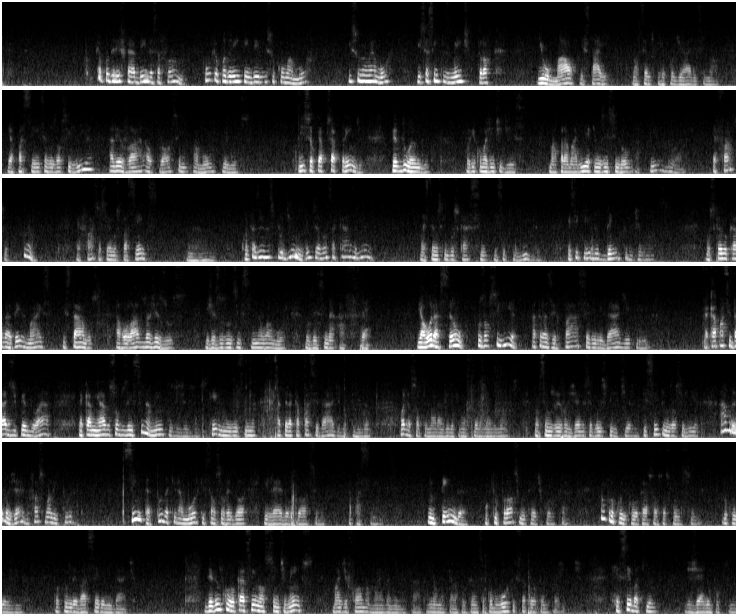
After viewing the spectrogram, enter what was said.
como que eu poderia ficar bem dessa forma? Como que eu poderia entender isso como amor? Isso não é amor, isso é simplesmente troca. E o mal está aí. Nós temos que repudiar esse mal. E a paciência nos auxilia a levar ao próximo amor e luz. Isso é o que se aprende perdoando. Porque, como a gente diz, para Maria que nos ensinou a perdoar. É fácil? Não. É fácil sermos pacientes? Não. Quantas vezes explodimos dentro da nossa casa mesmo? Mas temos que buscar sim esse equilíbrio, esse equilíbrio dentro de nós buscando cada vez mais estarmos arrolados a Jesus. E Jesus nos ensina o amor, nos ensina a fé. E a oração nos auxilia a trazer paz, serenidade e equilíbrio. A capacidade de perdoar é caminhado sob os ensinamentos de Jesus. Ele nos ensina a ter a capacidade do perdão. Olha só que maravilha que nós temos, meus irmãos. Nós temos o Evangelho segundo o Espiritismo, que sempre nos auxilia Abra o Evangelho, faça uma leitura. Sinta todo aquele amor que está ao seu redor e leve ao próximo a paciência. Entenda o que o próximo a te colocar. Não procure colocar só as suas condições. Procure ouvir. Procure levar serenidade. Devemos colocar, sim, nossos sentimentos, mas de forma mais amenizada, não naquela arrogância como o outro está colocando para a gente. Receba aquilo, digere um pouquinho,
